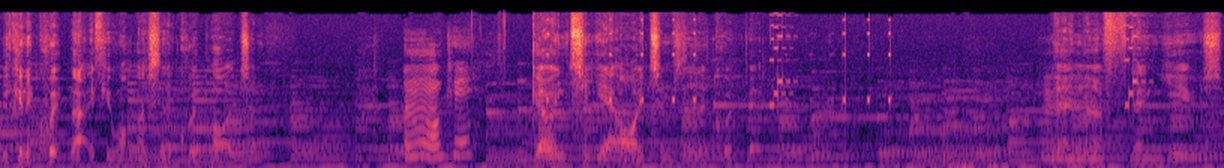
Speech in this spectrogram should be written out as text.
You can equip that if you want. That's an equip item. Oh, okay. Going to yeah items and then equip it. Then Mm-hmm. uh, then use.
